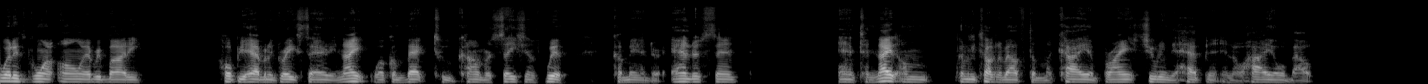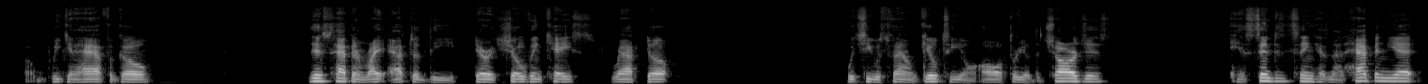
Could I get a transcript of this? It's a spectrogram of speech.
What is going on, everybody? Hope you're having a great Saturday night. Welcome back to Conversations with Commander Anderson. And tonight I'm going to be talking about the Ma'Khia Bryant shooting that happened in Ohio about a week and a half ago. This happened right after the Derek Chauvin case wrapped up, which he was found guilty on all three of the charges. His sentencing has not happened yet,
